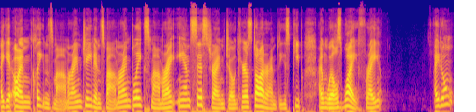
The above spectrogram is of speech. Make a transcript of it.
I get, oh, I'm Clayton's mom, or I'm Jaden's mom, or I'm Blake's mom, or I'm Ann's sister, I'm Joe and Carol's daughter, I'm these people, I'm Will's wife, right? I don't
